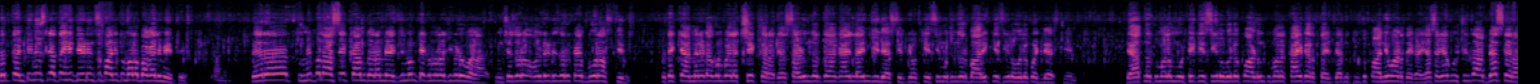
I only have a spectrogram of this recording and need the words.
तर कंटिन्युअसली आता हे दीड इंच पाणी तुम्हाला बघायला मिळते तर तुम्ही पण असं एक काम करा मॅक्झिमम टेक्नॉलॉजीकडे वळा. तुमच्या जर ऑलरेडी जर काय बोर असतील तर त्या कॅमेरा टाकून पहिला चेक करा. त्या साईडून जर काय लाईन गेली असतील किंवा केसीमधून जर बारीक केसीला होलं पडली असतील त्यातनं तुम्हाला मोठे केसिंग होलं पाडून तुम्हाला काय करता येईल त्यातनं तुमचं पाणी वाढते का? या सगळ्या गोष्टींचा अभ्यास करा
